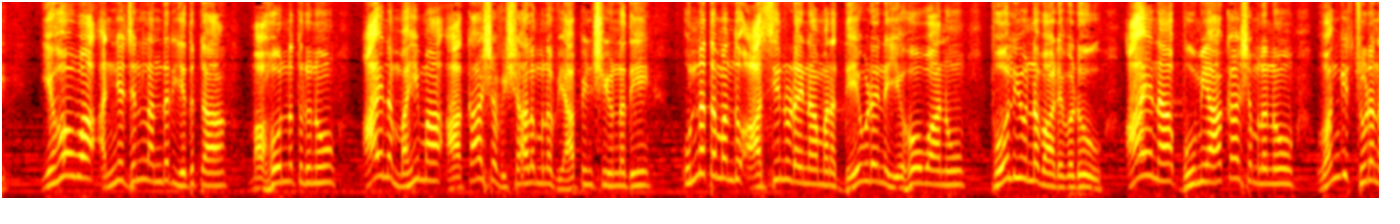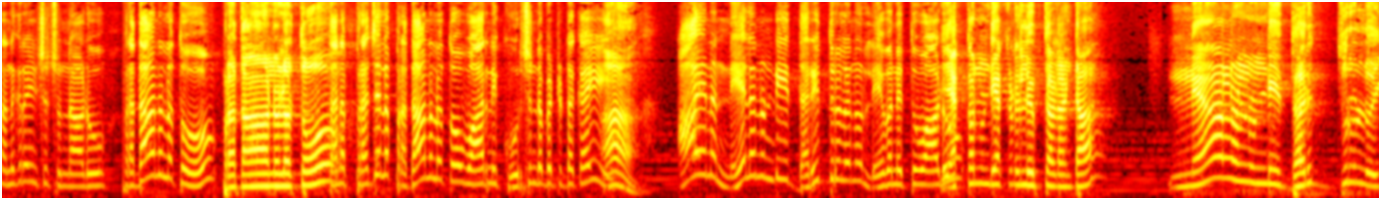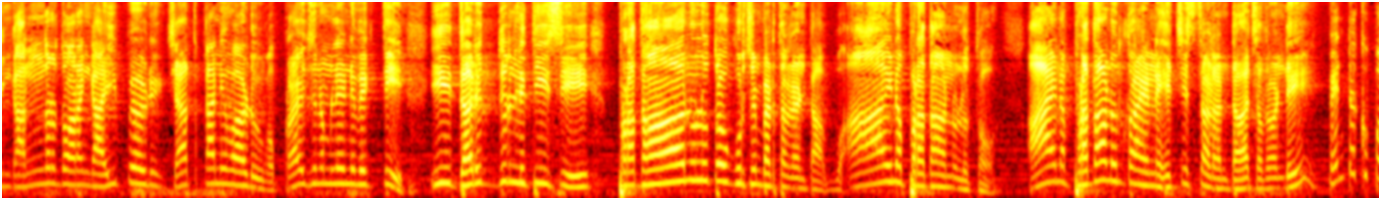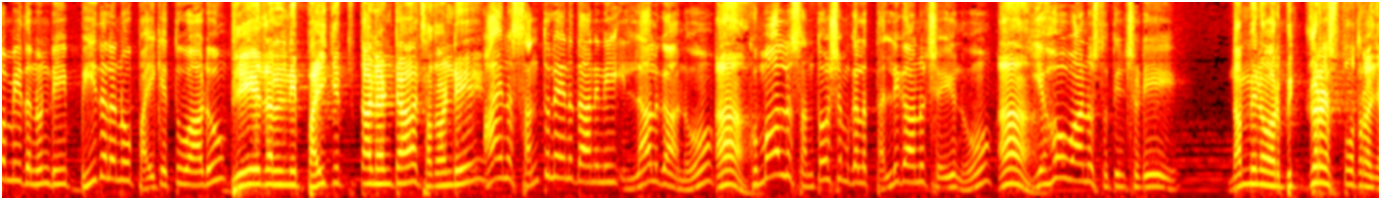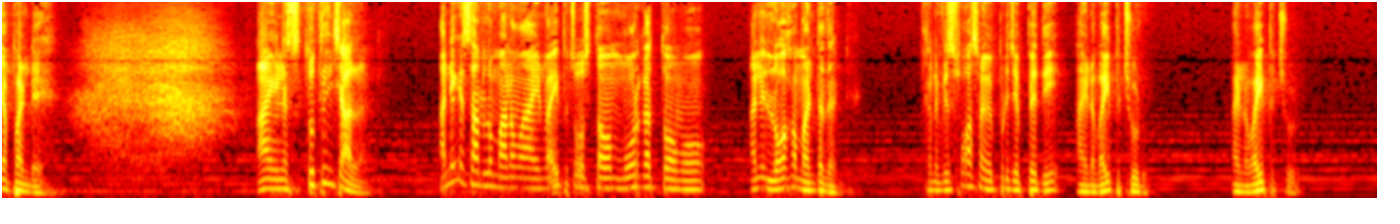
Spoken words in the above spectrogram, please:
యెహోవా అన్యజనులందరి ఎదుట మహోన్నతుడును ఆయన మహిమ ఆకాశ విశాలమున వ్యాపించి ఉన్నది. ఉన్నతమందు ఆసీనుడైన మన దేవుడైన యెహోవాను పోలి ఉన్నవాడెవడు? ఆయన భూమి ఆకాశములను వంగి చూడని అనుగ్రహించుచున్నాడు. ప్రధానులతో ప్రధానులతో తన ప్రజల ప్రధానులతో వారిని కూర్చుండబెట్టుటకై ఆయన నేల నుండి దరిద్రులను లేవనెత్తువాడు. ఎక్కడి నుండి ఎక్కడ లేపుతాడంట? నేల నుండి దరిద్రులు ఇంకా అందరి ద్వారా ఇంకా అయిపోయాడు. చేతకాని వాడు ఒక ప్రయోజనం లేని వ్యక్తి. ఈ దరిద్రుల్ని తీసి ప్రధానులతో కూర్చొని పెడతాడంట. ఆయన ప్రధానులతో. ఆయన ప్రధానులతో ఆయన హెచ్చిస్తాడంట. చదవండి. పెంట కుప్ప మీద నుండి బీదలను పైకెత్తువాడు. బీదల్ని పైకెత్తుతాడంట. చదవండి. ఆయన సంతులైన దానిని ఇల్లాలుగాను. కుమారులు సంతోషం గల తల్లిగాను చేయును. ఆ. యెహోవాను స్తుతించుడి. నమ్మిన వారు బిగ్గర స్తోత్రాలు చెప్పండి. ఆయన స్థుతించాలండి అనేక సార్లు మనం ఆయన వైపు చూస్తాం మూర్ఖత్వము అని లోకం అంటదండి. కానీ విశ్వాసం ఎప్పుడు చెప్పేది? ఆయన వైపు చూడు. ఆయన వైపు చూడు.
